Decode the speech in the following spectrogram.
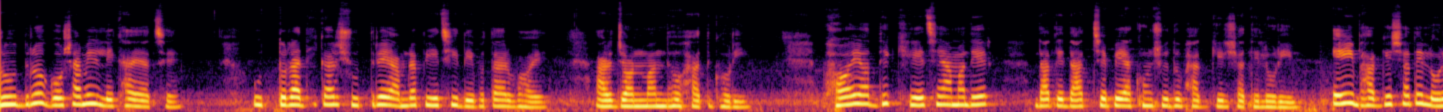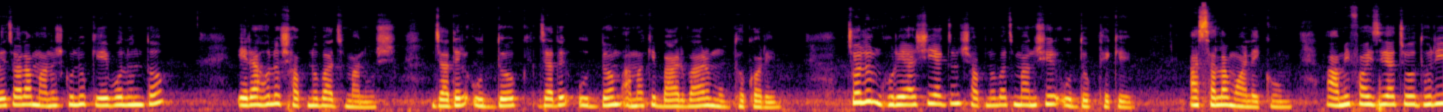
রুদ্র গোস্বামীর লেখায় আছে, উত্তরাধিকার সূত্রে আমরা পেয়েছি দেবতার ভয়, আর জন্মান্ধ হাতঘড়ি ভয় অর্ধেক খেয়েছে আমাদের, দাঁতে দাঁত চেপে এখন শুধু ভাগ্যের সাথে লড়ি। এই ভাগ্যের সাথে লড়ে চলা মানুষগুলো কে বলুন তো? এরা হলো স্বপ্নবাজ মানুষ, যাদের উদ্যোগ, যাদের উদ্যম আমাকে বারবার মুগ্ধ করে। চলুন ঘুরে আসি একজন স্বপ্নবাজ মানুষের উদ্যোগ থেকে। আসসালামু আলাইকুম। আমি ফয়জিয়া চৌধুরী,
